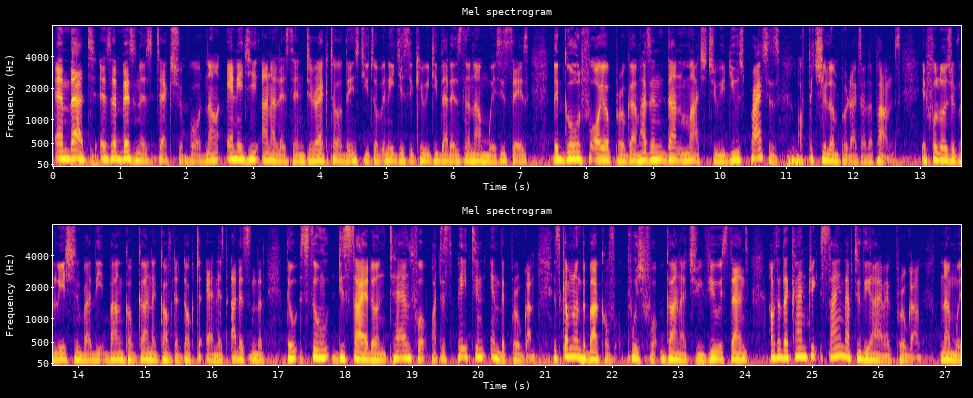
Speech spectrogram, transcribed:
And that is a business tech report. Now, energy analyst and director of the Institute of Energy Security, that is Nana Amoasi, says the Gold for Oil program hasn't done much to reduce prices of petroleum products at the pumps. It follows revelation by the Bank of Ghana Governor Dr. Ernest Addison that they will still decide on terms for participating in the program. It's coming on the back of push for Ghana to review its stance after the country signed up to the IMF program. Nana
